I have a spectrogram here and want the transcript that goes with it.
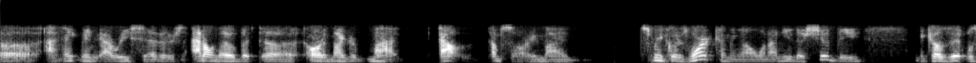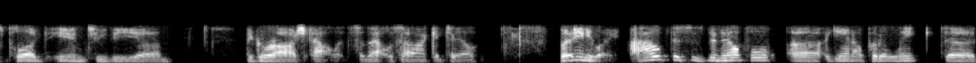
uh, I think maybe I reset it or I don't know, but uh, or my my out, I'm sorry, my sprinklers weren't coming on when I knew they should be because it was plugged into the um, the garage outlet. So that was how I could tell. But anyway, I hope this has been helpful. Uh, again, I'll put a link to,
